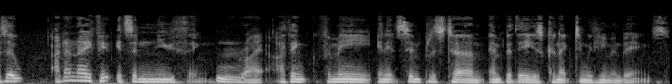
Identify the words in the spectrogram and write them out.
So I don't know if it, it's a new thing, mm. right? I think for me, in its simplest term, empathy is connecting with human beings,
